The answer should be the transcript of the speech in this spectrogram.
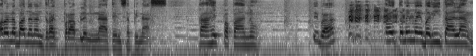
para labanan ang drug problem natin sa Pinas. Kahit papano. 'Di ba? Kahit may may balita lang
